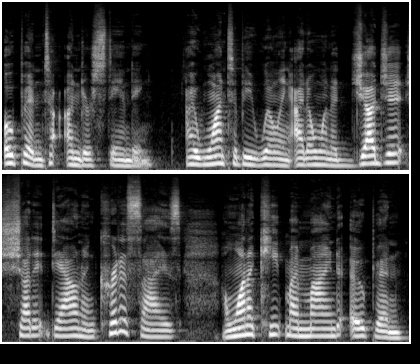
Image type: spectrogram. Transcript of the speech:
open to understanding. I want to be willing. I don't want to judge it, shut it down, and criticize. I want to keep my mind open.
